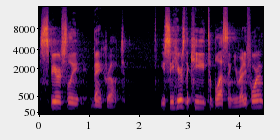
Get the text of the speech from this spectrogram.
spiritually bankrupt. You see, here's the key to blessing. You ready for it?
